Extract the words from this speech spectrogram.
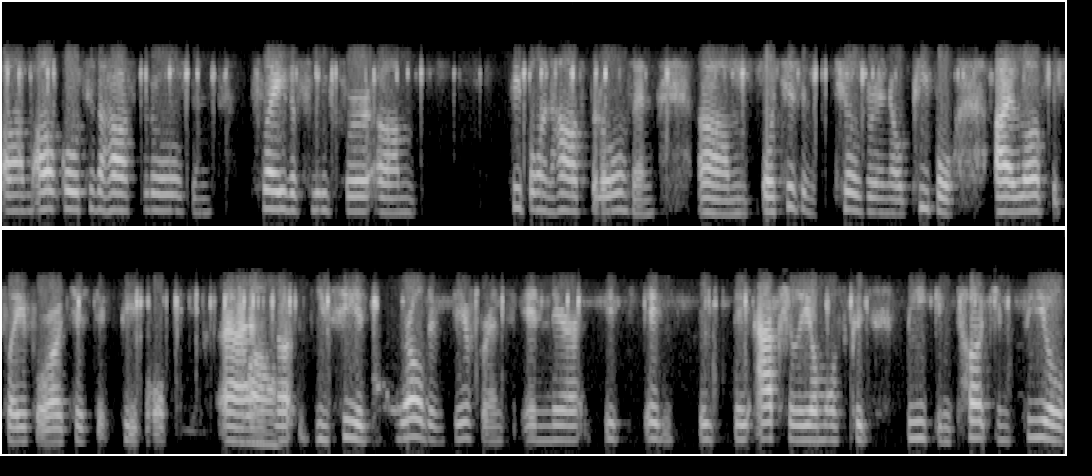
um, I'll go to the hospitals and play the flute for um, people in hospitals and um, autism children or people. I love to play for autistic people, and Wow. uh, you see a world of difference in their. It, it, it, they actually almost could speak and touch and feel.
